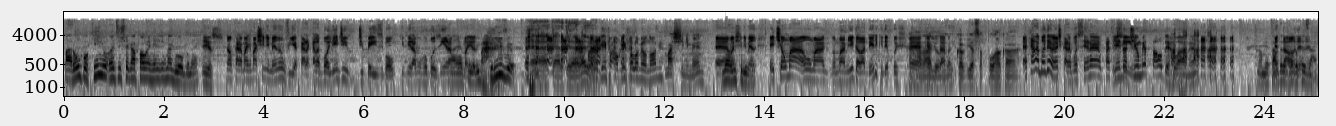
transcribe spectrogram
parou um pouquinho antes de chegar Power Rangers na Globo, né? Isso. Não, cara, mas Machine Man não via, cara. Aquela bolinha de, de beisebol que virava um robozinho era Na muito era maneiro. incrível. É, cara, que ele era maneiro. alguém, alguém falou meu nome? Machine Man? É, Não, Machine incrível. Man. Ele tinha uma, uma, uma amiga lá dele que depois é, que Caralho, eu ajudava. nunca vi essa porra, cara. É aquela bandeirante, cara. Você era E patricinho. ainda tinha o Metalder lá, né? Não, metal era Metal, droga né?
